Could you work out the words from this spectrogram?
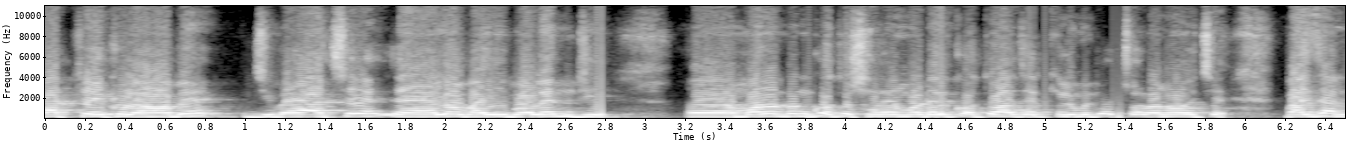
রাত্রে খোলা হবে। জি ভাই আছে। হ্যালো ভাই বলেন জি। মনোটন কত সালের মডেল কত হাজার কিলোমিটার চালানো হয়েছে? ভাইজান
